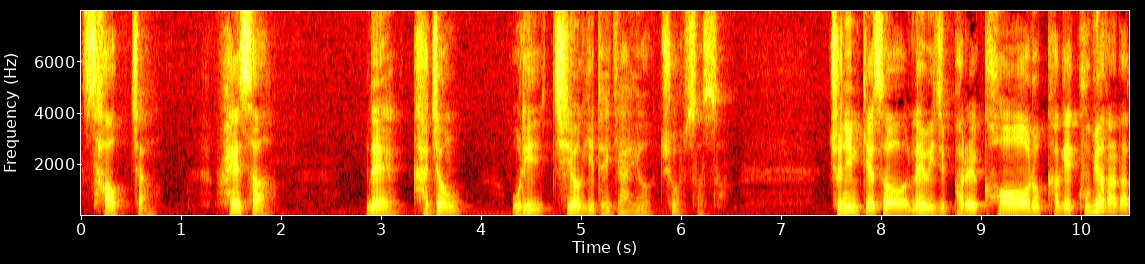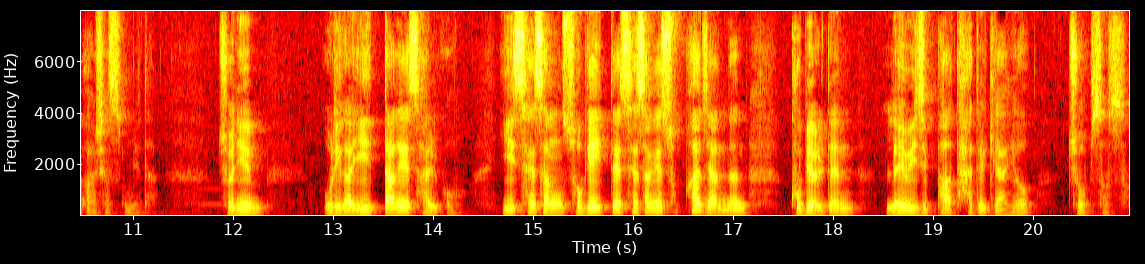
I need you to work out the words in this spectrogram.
사업장, 회사, 내 가정, 우리 지역이 되게 하여 주옵소서. 주님께서 레위 지파를 거룩하게 구별하라고 하셨습니다. 주님, 우리가 이 땅에 살고 이 세상 속에 있되 세상에 속하지 않는 구별된 레위 지파 다 되게 하여 주옵소서.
